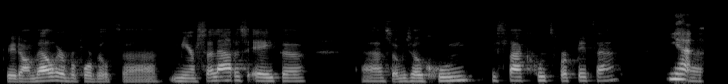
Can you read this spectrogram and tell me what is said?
kun je dan wel weer bijvoorbeeld eh, meer salades eten. Eh, sowieso groen is vaak goed voor pitta. Ja. Eh,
